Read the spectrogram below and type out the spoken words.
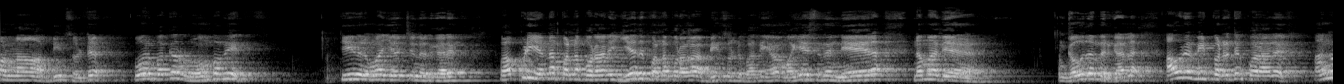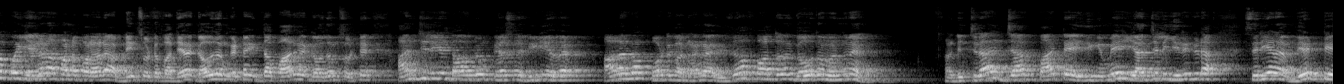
பண்ணலாம் அப்படின்னு சொல்லிட்டு ஒரு பக்கம் ரொம்பவே தீவிரமா யோசிச்சுன்னு இருக்காரு. அப்படி என்ன பண்ண போறாரு ஏது பண்ண போறாங்க அப்படின்னு சொல்லிட்டு பாத்தீங்கன்னா மகேஷ் வந்து நேரா நம்ம கௌதம் இருக்கார்ல அவரை மீட் பண்றதுக்கு போறாரு. அங்க போய் என்னடா பண்ண போறாரு அப்படின்னு சொல்லிட்டு பாத்தீங்கன்னா கௌதம் கிட்ட இதா பாருங்க கௌதம் சொல்லிட்டு அஞ்சலியும் டாக்டரும் பேசுற வீடியோவை அழகா போட்டு காட்டுறாங்க. இதை பார்த்ததும் கௌதம் வந்து அடிச்சுடா ஜாப் பாட்டு இதுக்குமே அஞ்சலி இருக்குடா. சரியான வேட்டு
